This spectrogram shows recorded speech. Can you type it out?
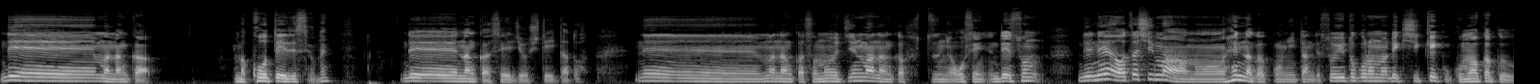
で、まあなんか、まあ皇帝ですよね。で、なんか政治をしていたと。で、まあなんかそのうち、まあなんか普通に汚染、で、そん、でね、私、まああの、変な学校にいたんで、そういうところの歴史結構細かく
